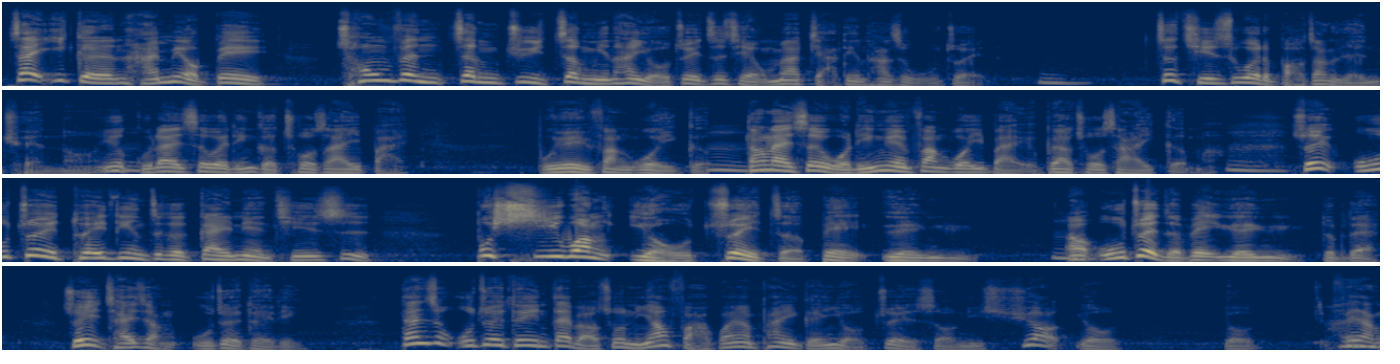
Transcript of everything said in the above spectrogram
在一个人还没有被充分证据证明他有罪之前，我们要假定他是无罪的。嗯，这其实是为了保障人权哦，因为古代社会宁可错杀一百。不愿意放过一个，当代社会我宁愿放过一百，也不要错杀一个嘛。所以无罪推定这个概念，其实是不希望有罪者被冤狱啊，无罪者被冤狱，对不对？所以才讲无罪推定。但是无罪推定代表说，你要法官要判一个人有罪的时候，你需要有有非常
